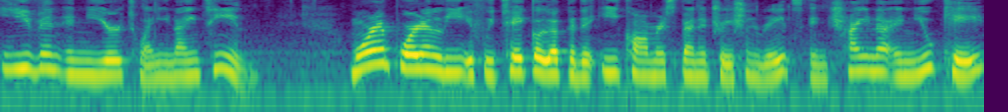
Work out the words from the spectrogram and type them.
even in year 2019. More importantly, if we take a look at the e commerce penetration rates in China and UK,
